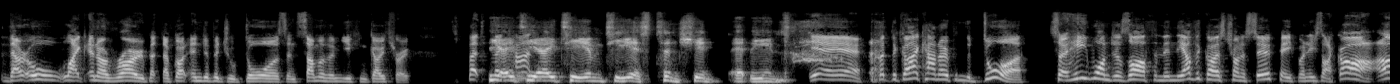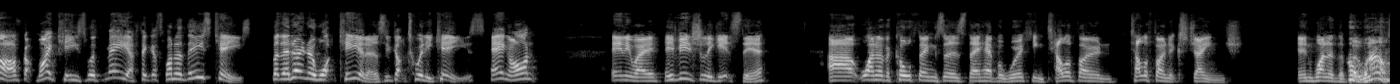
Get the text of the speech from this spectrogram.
they're all like in a row, but they've got individual doors, and some of them you can go through. But T they A T A T M T S tin shed at the end. yeah, yeah. But the guy can't open the door So he wanders off, and then the other guy's trying to serve people, and he's like, "Oh, oh, I've got my keys with me. I think it's one of these keys." But they don't know what key it is. He's got twenty keys. Hang on. Anyway, he eventually gets there. Uh, one of the cool things is they have a working telephone telephone exchange in one of the Oh, buildings. wow.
